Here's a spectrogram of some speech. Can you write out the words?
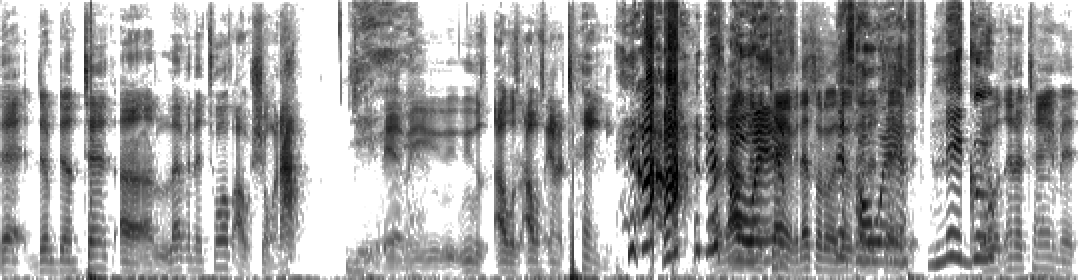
That them them tenth, uh, eleven and twelve, I was showing out. Yeah. Feel me? We, we was I was I was entertaining. this that whole was ass. That's what it was. This it was whole ass nigga. It was entertainment.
